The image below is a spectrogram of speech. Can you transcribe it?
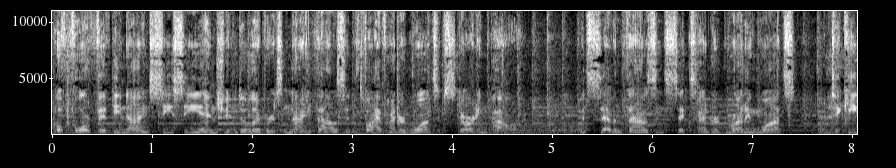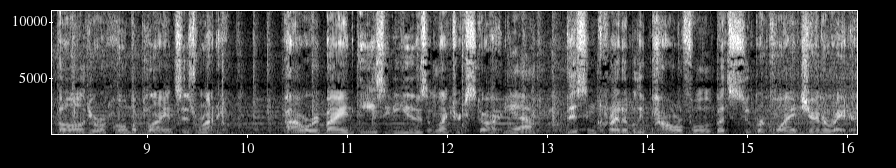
A 459cc engine delivers 9,500 watts of starting power, with 7,600 running watts to keep all your home appliances running. Powered by an easy to use electric start. Yeah. This incredibly powerful but super quiet generator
